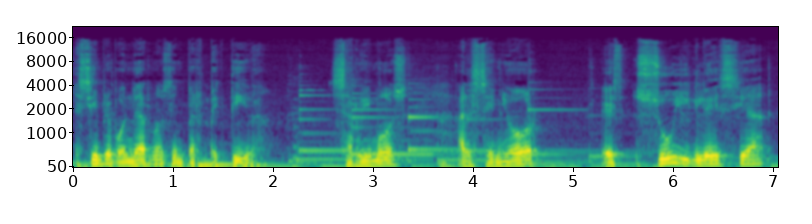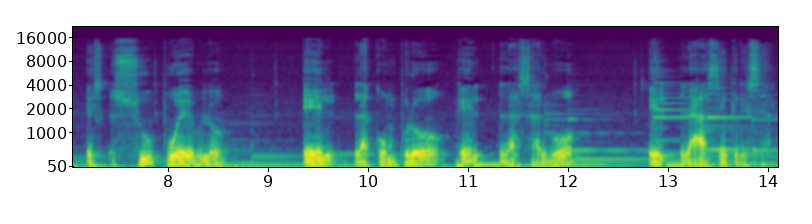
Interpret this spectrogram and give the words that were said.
siempre ponernos en perspectiva. Servimos al Señor, es su iglesia, es su pueblo, Él la compró, Él la salvó, Él la hace crecer.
